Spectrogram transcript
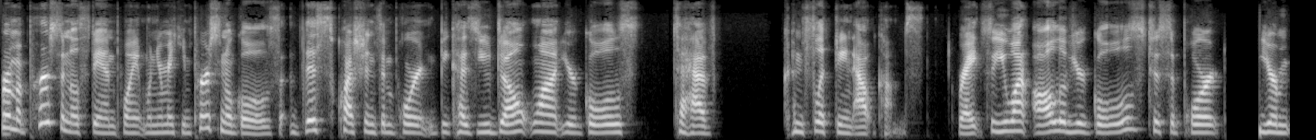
from a personal standpoint, when you're making personal goals, this question's important because you don't want your goals to have conflicting outcomes, right? So you want all of your goals to support your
